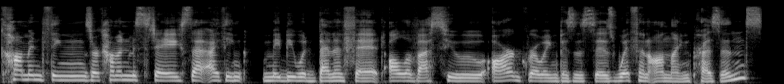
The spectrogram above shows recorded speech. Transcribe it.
Common things or common mistakes that I think maybe would benefit all of us who are growing businesses with an online presence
